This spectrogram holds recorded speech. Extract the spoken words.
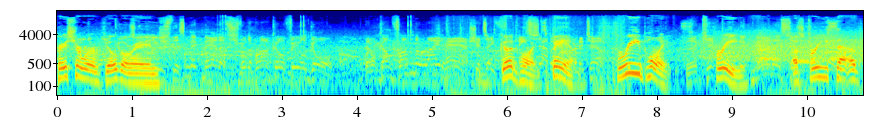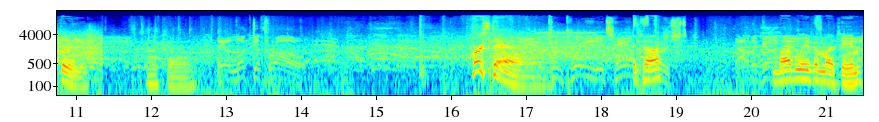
Pretty sure we're in field goal range. Use this McManus for the Bronco field goal. It'll come from the right hash. It's a Good points. Bam. attempt. Free points. The Free. A free set of three. Okay. He'll look to throw. First down. Complete. It's tough. first. Out of the gun I believe in my team. down.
